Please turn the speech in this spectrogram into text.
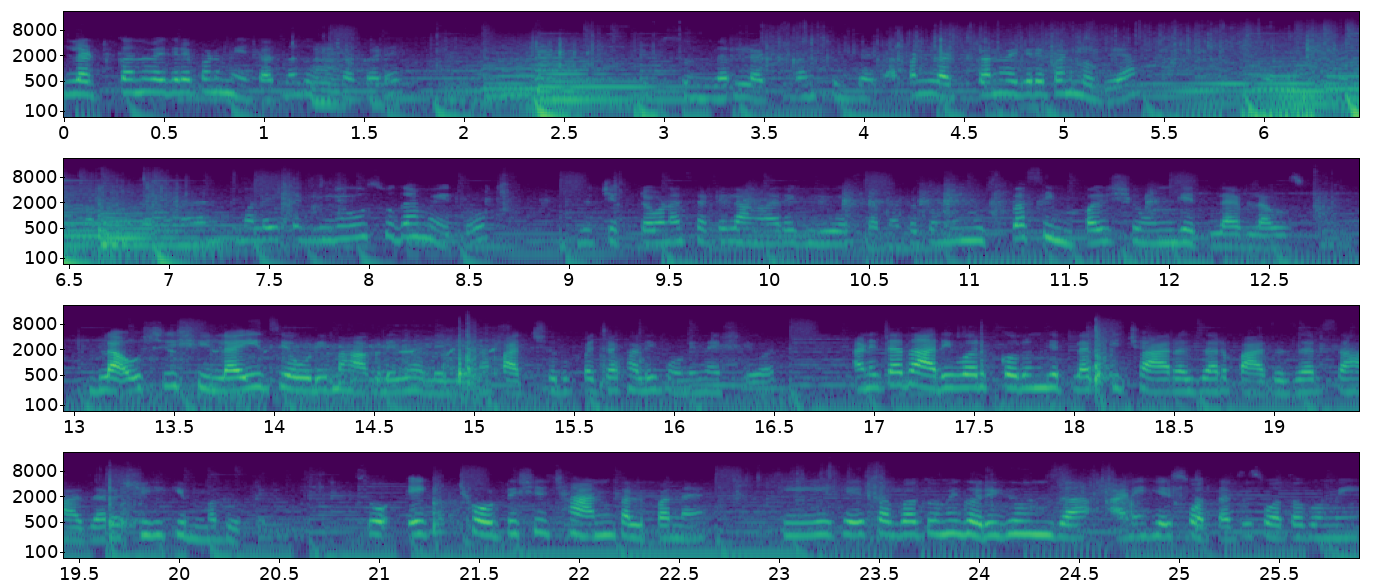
लटकन वगैरे पण मिळतात ना तुमच्याकडे? सुंदर लटकन सुद्धा आपण लटकन वगैरे पण बघूया. तुम्हाला इथे ग्ल्यू सुद्धा मिळतो. जे चिकटवण्यासाठी लागणारे ग्ल्यू असतात. ना तर तुम्ही नुसता सिंपल शिवून घेतलाय ब्लाऊज ब्लाऊजची शिलाईच एवढी महागडी झालेली आहे ना. पाचशे रुपयाच्या खाली कोणी नाही शिवत. आणि त्यात आरी वर्क करून घेतलात की चार हजार पाच हजार सहा हजार अशी ही किंमत होते. सो एक छोटीशी छान कल्पना आहे की हे सगळं तुम्ही घरी घेऊन जा आणि हे स्वतःचं स्वतः तुम्ही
